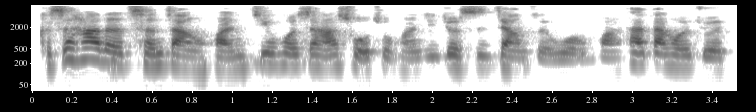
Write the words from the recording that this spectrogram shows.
可是他的成长环境或是他所处环境就是这样子的文化，他当然会觉得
